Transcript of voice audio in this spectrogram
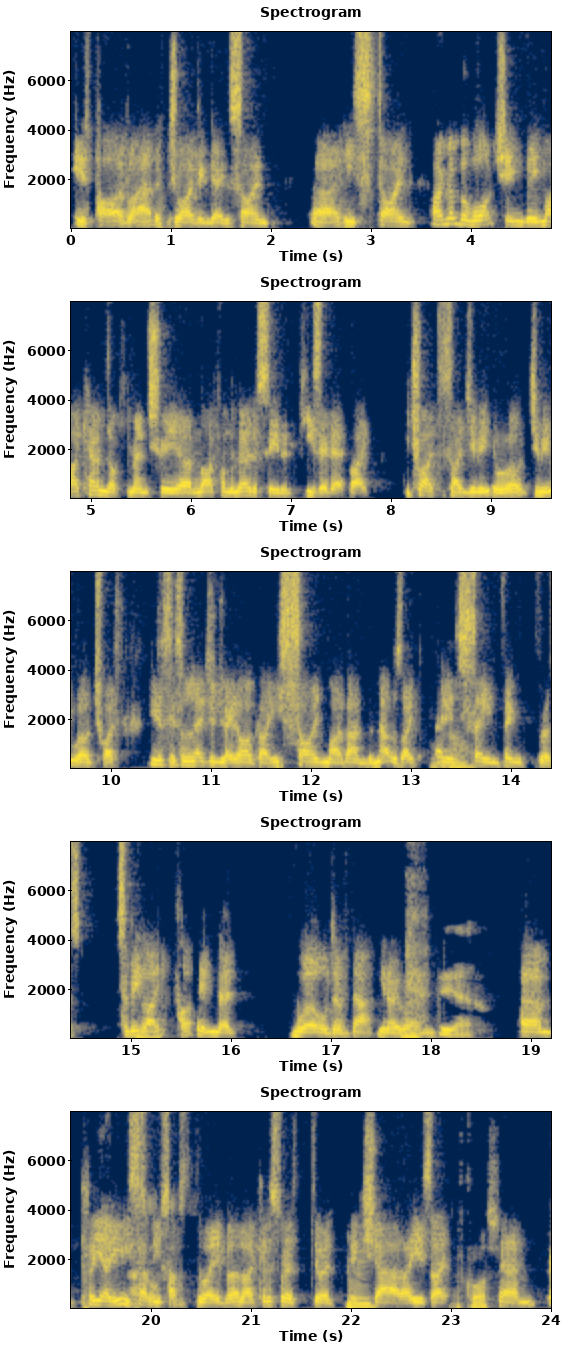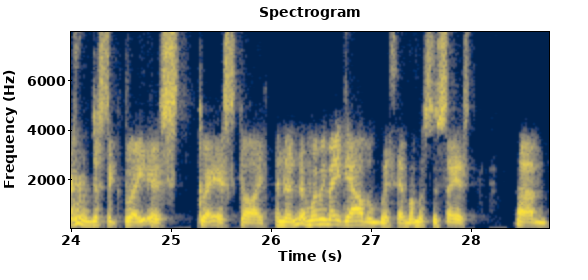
He's part of like at the driving getting signed. Uh, he signed. I remember watching the My Chem documentary, um, Life on the Murder Scene, and he's in it. Like he tried to sign Jimmy Eat the World, Jimmy Eat World twice. He's just this legendary guy. He signed my band, and that was like an insane thing for us to be Yeah. like put in the world of that. You know. Um, Yeah. um, but yeah, he That's sadly awesome. passed away. But like, I just want to do a big Hmm. shout out. He's like Of course. um, just the greatest, greatest guy. And then and when we made the album with him, I must have say is um,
